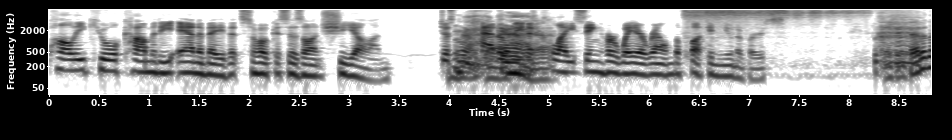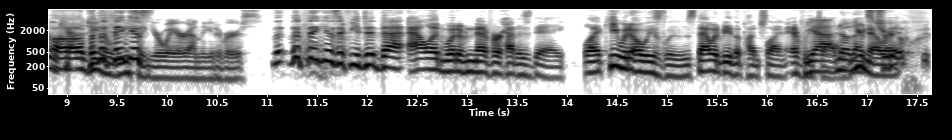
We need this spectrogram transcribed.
polycule comedy anime that focuses on Shion. Just Katarina God. clicing her way around the fucking universe. Better than Uh, but the thing losing is- your way around the universe. The, the thing is, if you did that, Allen would have never had his day. Like he would always lose. That would be the punchline every Yeah, time. Yeah, no, that's you know true.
